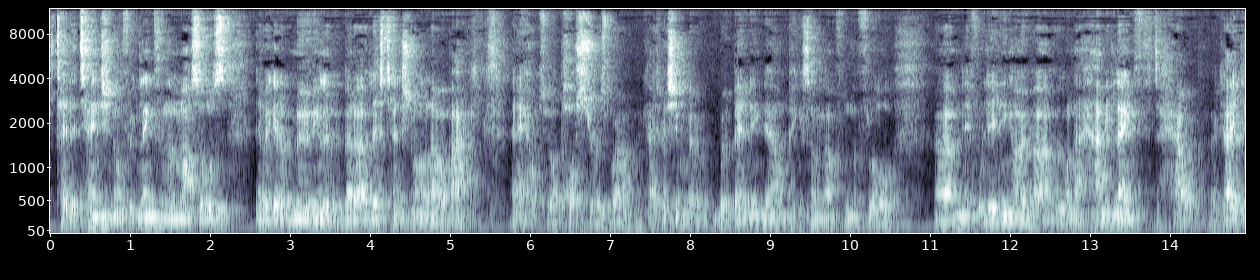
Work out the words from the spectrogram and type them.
to take the tension off. We lengthen the muscles, then we get them moving a little bit better, less tension on the lower back, and it helps with our posture as well, okay? Especially when we're, we're bending down, picking something up from the floor. Um, if we're leaning over, we want that hammy length to help, okay?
